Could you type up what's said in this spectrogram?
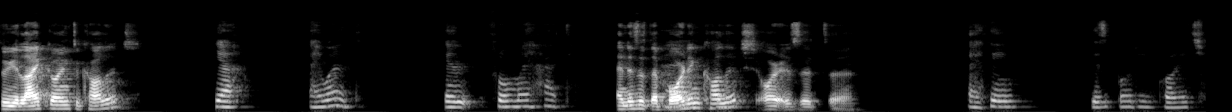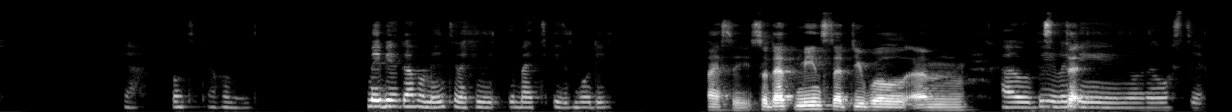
Do you like going to college? Yeah, I want, and from my heart, And is it a boarding college or is it? Uh, I think is boarding college. Yeah, not government. Maybe a government, like in, but it's body I see. So that means that you will. Um, I will be living in the hostel.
